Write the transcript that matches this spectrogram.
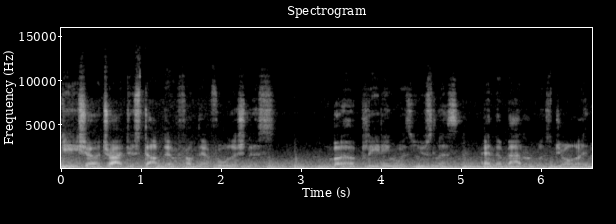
Geisha tried to stop them from their foolishness, but her pleading was useless and the battle was joined.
